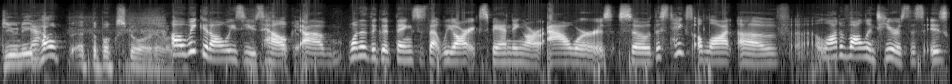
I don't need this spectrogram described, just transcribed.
do you need Yeah. help at the bookstore, Hilary? Oh, we could always use help. Okay. Um, one of the good things is that we are expanding our hours, so this takes a lot of a lot of volunteers. This is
